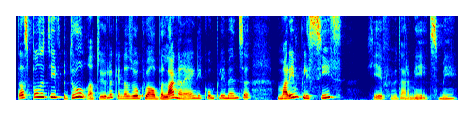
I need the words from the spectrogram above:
Dat is positief bedoeld natuurlijk, en dat is ook wel belangrijk, die complimenten. Maar impliciet geven we daarmee iets mee.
